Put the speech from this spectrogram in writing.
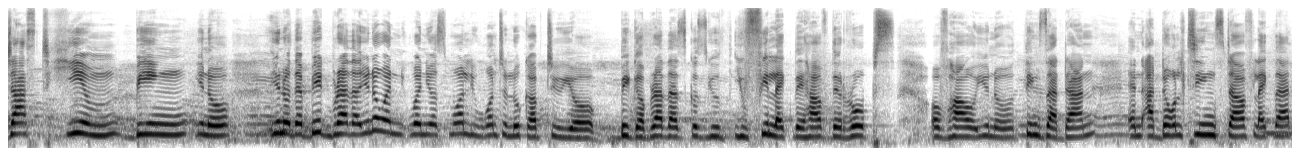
just him being, you know, you know the big brother. You know when when you're small, you want to look up to your bigger brothers because you you feel like they have the ropes of how you know things are done and adulting stuff like that.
